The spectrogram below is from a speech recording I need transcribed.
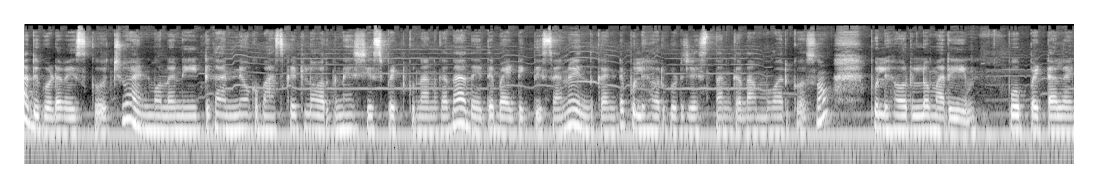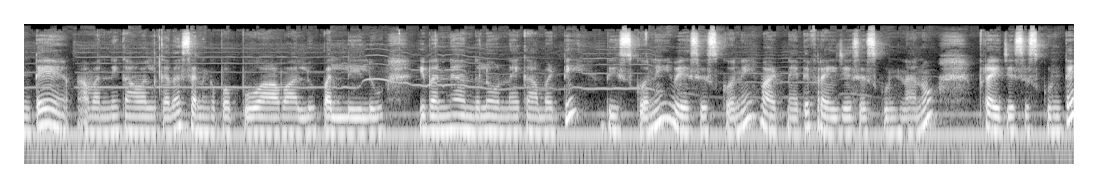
అది కూడా వేసుకోవచ్చు. అండ్ మొన్న నీట్గా అన్నీ ఒక బాస్కెట్లో ఆర్గనైజ్ చేసి పెట్టుకున్నాను కదా అదైతే బయటికి తీసాను ఎందుకంటే పులిహోర కూడా చేస్తాను కదా అమ్మవారి కోసం. పులిహోరలో మరి పోపు పెట్టాలంటే అవన్నీ కావాలి కదా శనగపప్పు ఆవాలు పల్లీలు ఇవన్నీ అందులో ఉన్నాయి కాబట్టి తీసుకొని వేసేసుకొని వాటిని అయితే ఫ్రై చేసేసుకుంటున్నాను. ఫ్రై చేసేసుకుంటే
